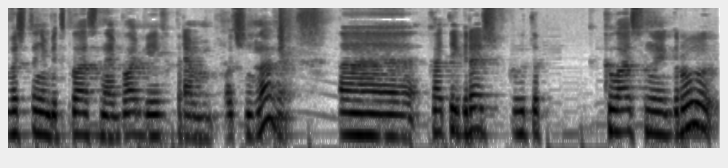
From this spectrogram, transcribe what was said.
во что-нибудь классное, благо их прям очень много. Э, когда ты играешь в какую-то классную игру,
